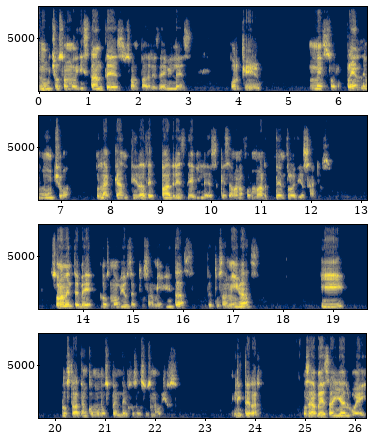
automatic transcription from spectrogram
Muchos son muy distantes, son padres débiles, porque me sorprende mucho la cantidad de padres débiles que se van a formar dentro de 10 años. Solamente ve los novios de tus amiguitas, de tus amigas, y los tratan como unos pendejos a sus novios. Literal. O sea, ves ahí al güey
